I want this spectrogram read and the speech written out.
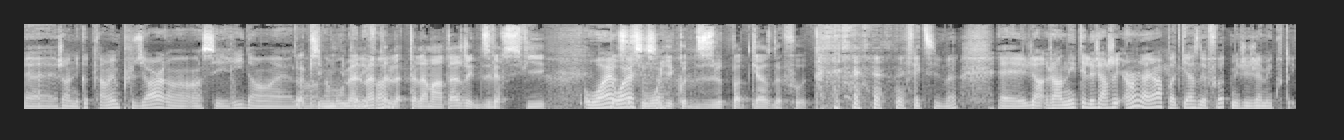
Euh, J'en écoute quand même plusieurs en, en série dans, euh, dans, Là, puis dans minimalement, t'as téléphone. l- t'as l'avantage d'être diversifié. Ouais, Là, ouais, c'est moi ça. qui écoute 18 podcasts de foot. Effectivement. Euh, J'en j'en ai téléchargé un d'ailleurs, podcast de foot, mais j'ai jamais écouté.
